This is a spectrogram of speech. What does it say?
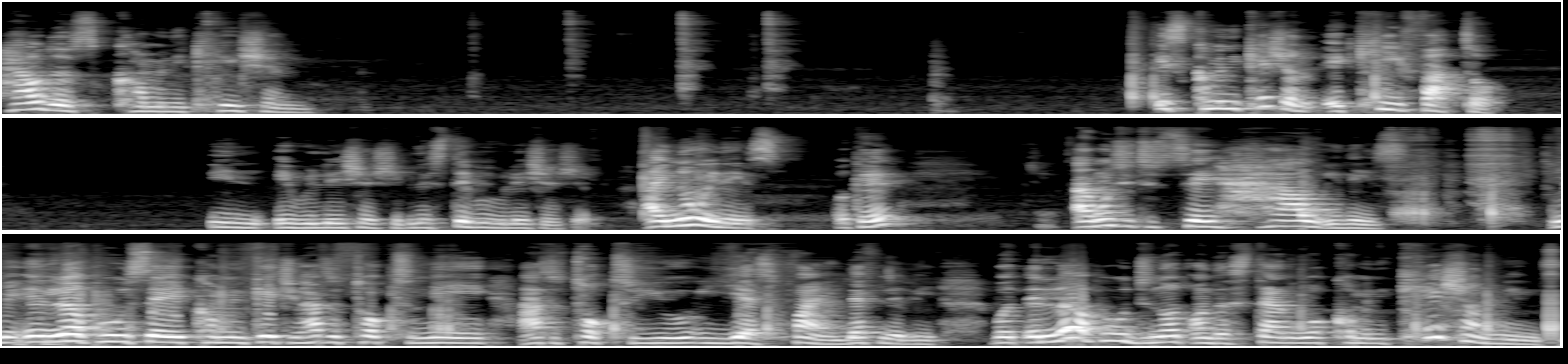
How does communication is communication a key factor in a relationship, in a stable relationship? I know it is, okay? I want you to say how it is. I mean, a lot of people say communicate. You have to talk to me. I have to talk to you. Yes, fine, definitely. But a lot of people do not understand what communication means.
